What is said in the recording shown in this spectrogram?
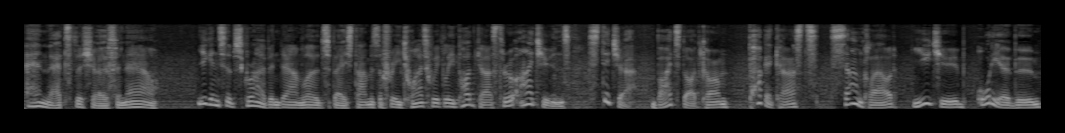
And that's the show for now. You can subscribe and download Spacetime as a free twice weekly podcast through iTunes, Stitcher, Bitesz.com, Pocketcasts, SoundCloud, YouTube, Audio Boom,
